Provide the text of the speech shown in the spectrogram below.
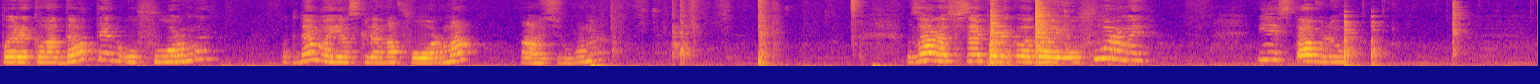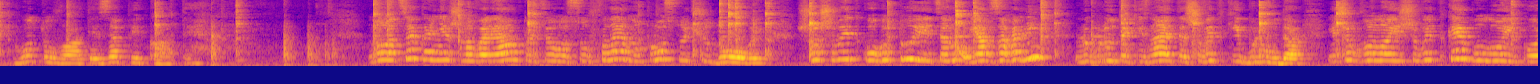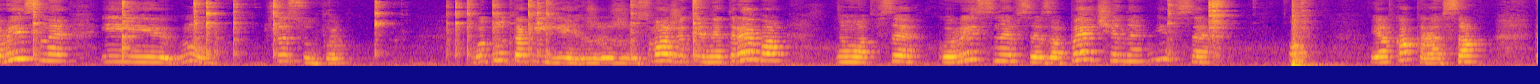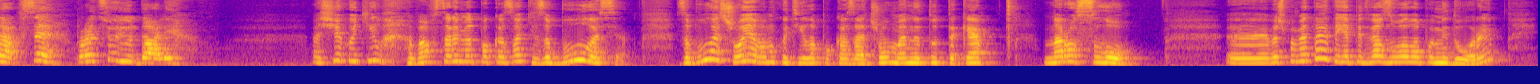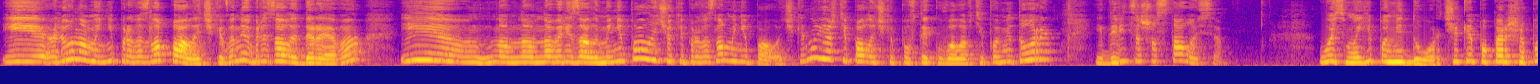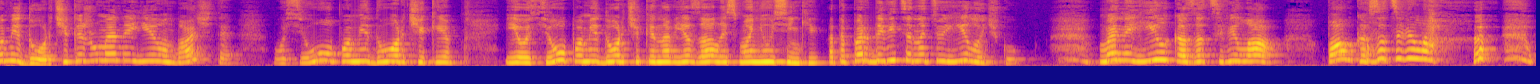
перекладати у форми. От де моя скляна форма? А, ось вона. Зараз все перекладаю у форми і ставлю готувати, запікати. Ну, а це, звісно, варіант цього суфле, ну просто чудовий. Що швидко готується. Ну, я взагалі люблю такі, знаєте, швидкі блюда. І щоб воно і швидке було, і корисне, і ну, все супер. Бо тут так і є. Смажити не треба. От, все корисне, все запечене і все. Яка краса. Так, все, працюю далі. А ще хотіла вам все показати і забулася. Забулася, що я вам хотіла показати, що в мене тут таке наросло. Е, ви ж пам'ятаєте, я підв'язувала помідори, і Альона мені привезла палички. Вони обрізали дерева і нам- навирізали мені паличок і привезла мені палички. Ну, я ж ті палички повтикувала в ті помідори, і дивіться, що сталося. Ось мої помідорчики. По-перше, помідорчики ж у мене є, он, бачите? Ось о помідорчики. І ось о помідорчики нав'язались манюсінькі. А тепер дивіться на цю гілочку. У мене гілка зацвіла, палка зацвіла.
